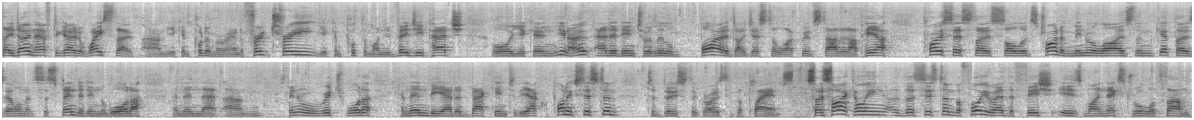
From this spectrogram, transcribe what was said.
They don't have to go to waste though. Um, you can put them around a fruit tree, you can put them on your veggie patch, or you can, you know, add it into a little biodigester like we've started up here process those solids, try to mineralize them, get those elements suspended in the water, and then that um, mineral rich water can then be added back into the aquaponic system to boost the growth of the plants. So cycling the system before you add the fish is my next rule of thumb.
